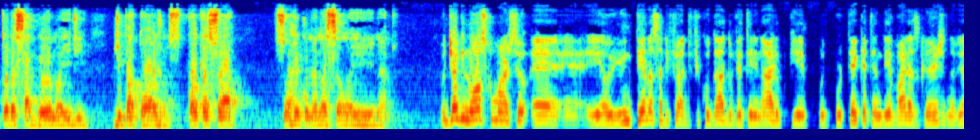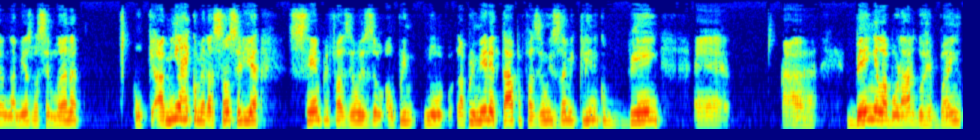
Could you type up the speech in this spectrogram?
toda essa gama aí de, de patógenos. Qual que é a sua sua recomendação aí Neto? O diagnóstico Márcio é, é, eu, eu, entendo essa dificuldade do veterinário porque por, por ter que atender várias granjas na, na mesma semana o, a minha recomendação seria sempre fazer um no, na primeira etapa fazer um exame clínico bem é, bem elaborado do rebanho,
